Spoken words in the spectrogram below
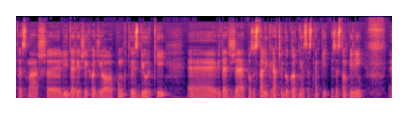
to jest nasz lider, jeżeli chodzi o punkty, zbiórki. E, Widać, że pozostali gracze go godnie zastąpi, zastąpili. E,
